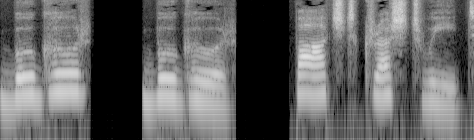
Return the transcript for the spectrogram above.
Bughur, bughur. Parched crushed wheat.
